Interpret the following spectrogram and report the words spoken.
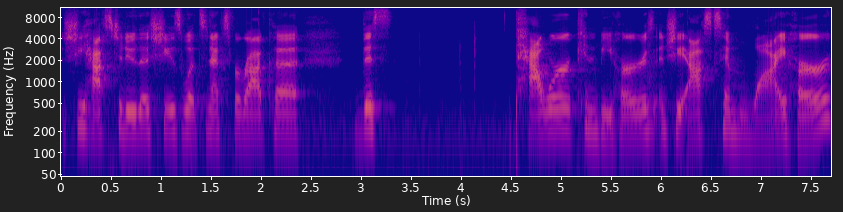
she has to do this. She's what's next for Ravka. This power can be hers and she asks him why her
